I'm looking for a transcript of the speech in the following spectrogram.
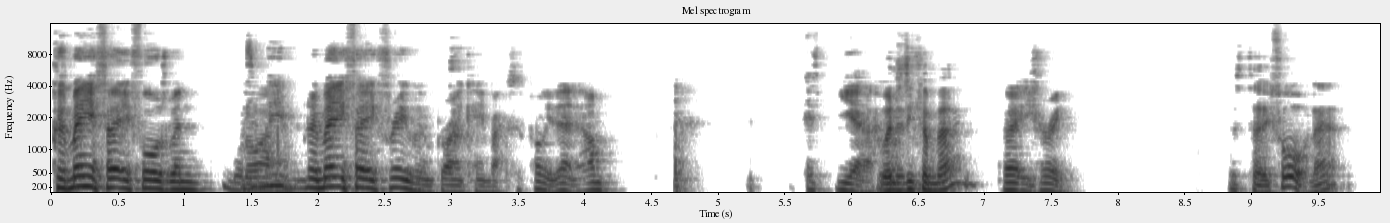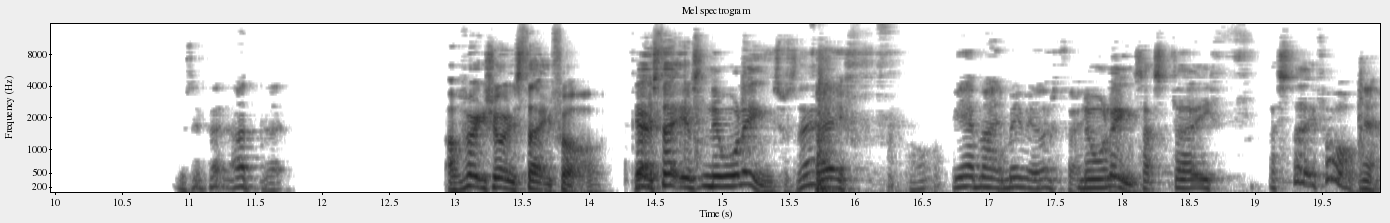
because Mania thirty four is when What was it do I Mania, no Mania thirty three when Bryan came back. So it's probably then. I'm. It's, yeah, when did he come back? thirty three. It's 34, isn't it? Was it I'm pretty sure it's 34. Yeah, it was, 30, it was New Orleans, wasn't it? thirty? Yeah, mate, maybe it was thirty. New Orleans. That's 30. That's 34. Yeah.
